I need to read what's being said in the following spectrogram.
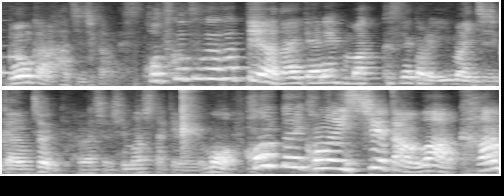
4から8時間です。コツコツ型っていうのは大体ね、マックスでこれ今1時間ちょいって話をしましたけれども、本当にこの1週間は漢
